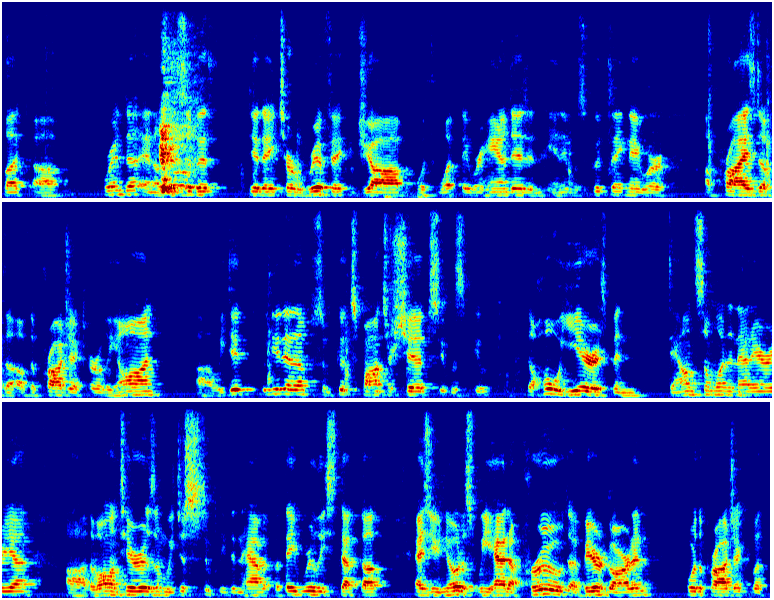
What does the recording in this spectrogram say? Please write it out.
But, uh, Brenda and Elizabeth did a terrific job with what they were handed and, and it was a good thing they were apprised of the, of the project early on. Uh, we did, we did end up with some good sponsorships. It was, it, the whole year has been down somewhat in that area. Uh, the volunteerism, we just simply didn't have it, but they really stepped up. As you noticed, we had approved a beer garden for the project, but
